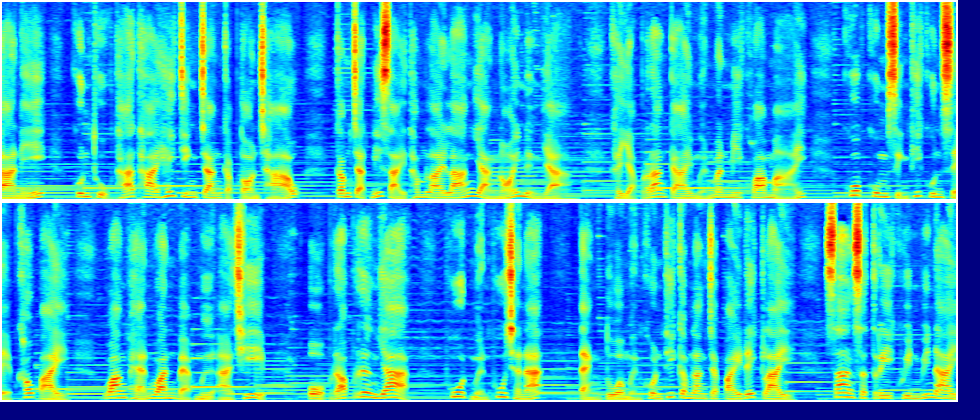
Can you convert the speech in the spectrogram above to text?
ดาห์นี้ คุณถูกท้าทายให้จริงจังกับตอนเช้ากำจัดนิสัยทำลายล้างอย่างน้อยหนึ่งอย่าง ขยับร่างกายเหมือนมันมีความหมาย ควบคุมสิ่งที่คุณเสพเข้าไป วางแผนวันแบบมืออาชีพ โอบรับเรื่องยาก พูดเหมือนผู้ชนะ แต่งตัวเหมือนคนที่กำลังจะไปได้ไกล สร้างสตรีควินวินัย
